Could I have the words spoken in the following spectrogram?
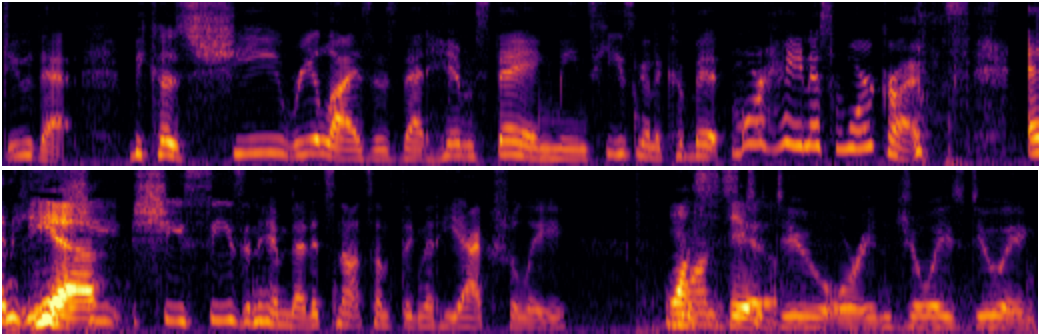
do that," because she realizes that him staying means he's going to commit more heinous war crimes, and he Yeah. she she sees in him that it's not something that he actually wants, to do. or enjoys doing,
